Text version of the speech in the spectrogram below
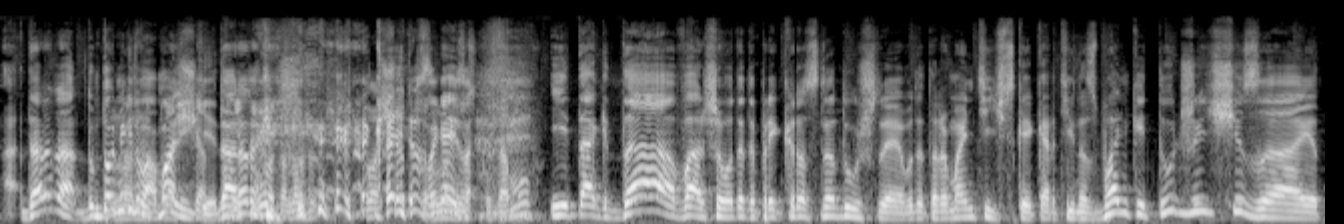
А, Да-да-да, дом- домик На 2, площадке. маленький. Конечно. несколько домов. И тогда ваша вот эта прекраснодушная, вот эта романтическая картина с банькой тут же исчезает.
